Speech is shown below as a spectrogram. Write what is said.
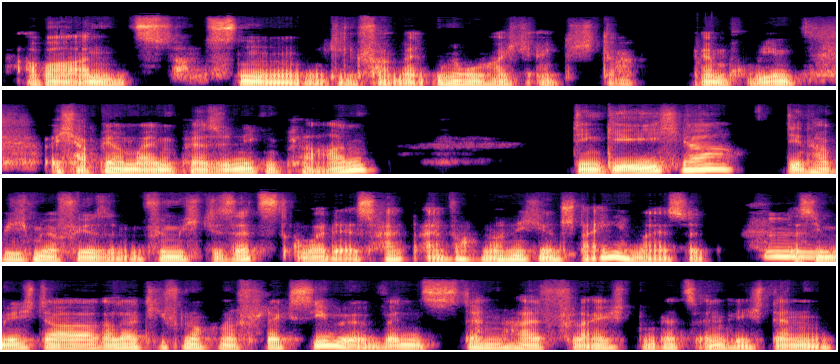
Aber ansonsten gegen Veränderung habe ich eigentlich gar kein Problem. Ich habe ja meinen persönlichen Plan, den gehe ich ja den habe ich mir für, für mich gesetzt, aber der ist halt einfach noch nicht in Stein gemeißelt. Mhm. Deswegen bin ich da relativ noch flexibel, wenn es dann halt vielleicht letztendlich dann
